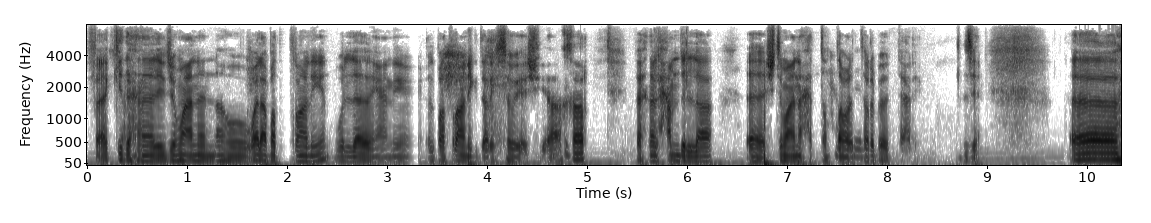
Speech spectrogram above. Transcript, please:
فأكيد إحنا اللي جمعنا إنه ولا بطرانين ولا يعني البطران يقدر يسوي أشياء آخر. فإحنا الحمد لله آه، اجتمعنا حتى نطور التربية والتعليم. زين. آه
